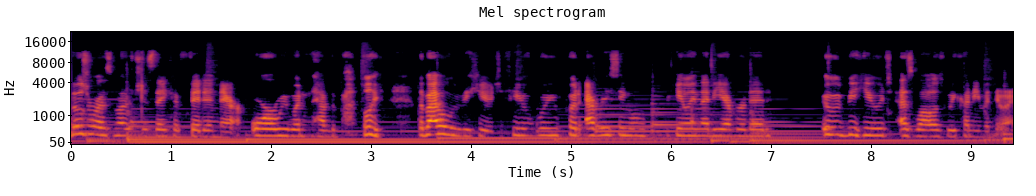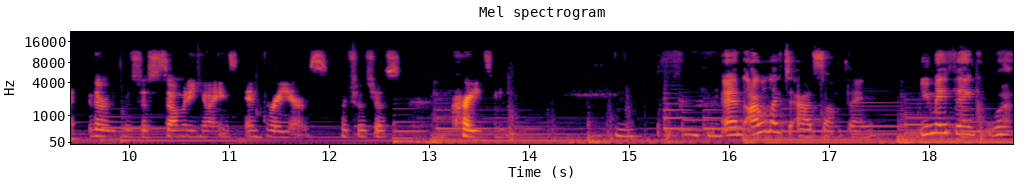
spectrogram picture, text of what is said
those were as much as they could fit in there or we wouldn't have the Bible. like the bible would be huge if you we put every single healing that he ever did it would be huge as well as we couldn't even do it there was just so many healings in three years which was just crazy mm-hmm. And I would like to add something. You may think, what,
